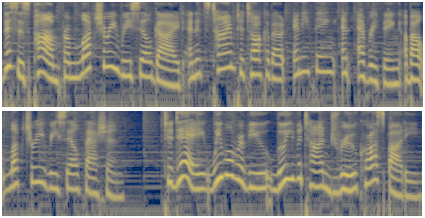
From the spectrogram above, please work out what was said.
this is Pom from Luxury Resale Guide, and it's time to talk about anything and everything about luxury resale fashion. Today, we will review Louis Vuitton Drouot Crossbody.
